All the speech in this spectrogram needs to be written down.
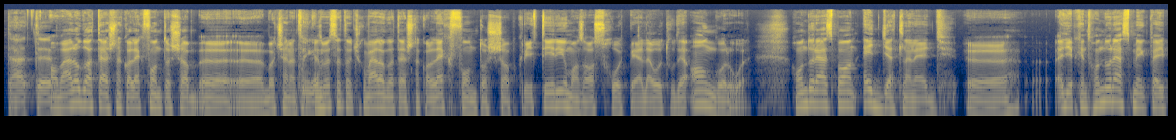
Tehát, a válogatásnak a legfontosabb, ö, ö, bocsánat, hogy közbeszéltem, csak a válogatásnak a legfontosabb kritérium az az, hogy például tud-e angolul. Hondurásban egyetlen egy, ö, egyébként Hondurász még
